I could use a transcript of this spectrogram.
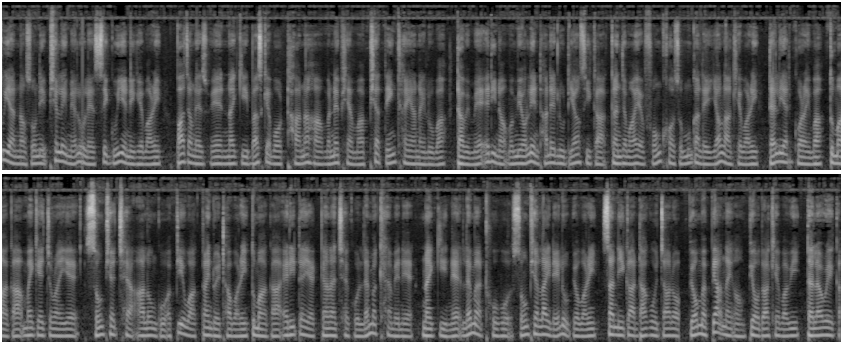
သူ့ရဲ့နောက်ဆုံးနေ့ဖြစ်လိမ့်မယ်လို့လည်းစိတ်ကူးရင်နေခဲ့ပါရီ။ဘာကြောင့်လဲဆိုရင် Nike basketball ဌာနဟာမနေ့ဖြန်မှာဖျက်သိမ်းခံရနိုင်လို့ပါ။ဒါပေမဲ့အဲ့ဒီနောက်မမျှော်လင့်ထားတဲ့လူတယောက်စီကကန်ကြမားရဲ့ဖုန်းခေါ်ဆိုမှုကလည်းရောက်လာခဲ့ပါရီ။ Deliat ကိုယ်တိုင်ပါသူမက Michael Jordan ရဲ့ဆုံးဖြတ်ချက်အားလုံးကိုအပြည့်အဝကင်တွယ်ထားပါရီ။သူမကအဲ့ဒီတက်ရဲ့ကန်လက်ချက်ကိုလက်မခံဘဲနဲ့ Nike နဲ့လက်မှတ်ထိုးဖို့ဆုံးဖြတ်လိုက်တယ်လို့ပြောပါရီ။စန်ဒီကဒါကိုကြားတော့ပြောမပြနိုင်အောင်ပျော်သွားခဲ့ပါပြီ။ Delaware က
